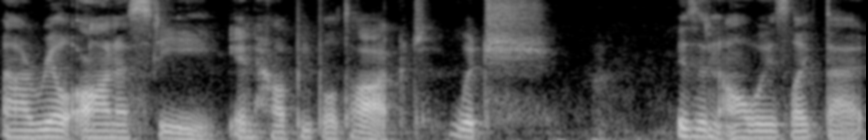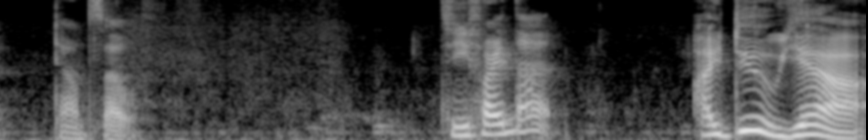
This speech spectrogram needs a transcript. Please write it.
a real honesty in how people talked, which isn't always like that down south. Do you find that? I do, yeah.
